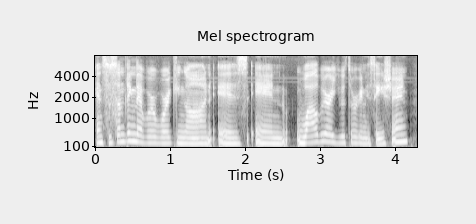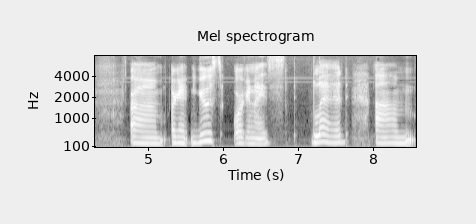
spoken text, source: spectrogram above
And so something that we're working on is in while we are a youth organization, um, youth organized led, um,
